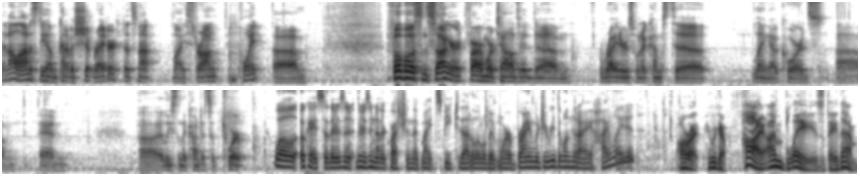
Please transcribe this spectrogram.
in all honesty, I'm kind of a shit writer. That's not my strong point. Um, Phobos and Sung are far more talented um, writers when it comes to laying out chords, um, and uh, at least in the context of TWRP. Well, okay, so there's a, there's another question that might speak to that a little bit more. Brian, would you read the one that I highlighted? All right, here we go. Hi, I'm Blaze. They them.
